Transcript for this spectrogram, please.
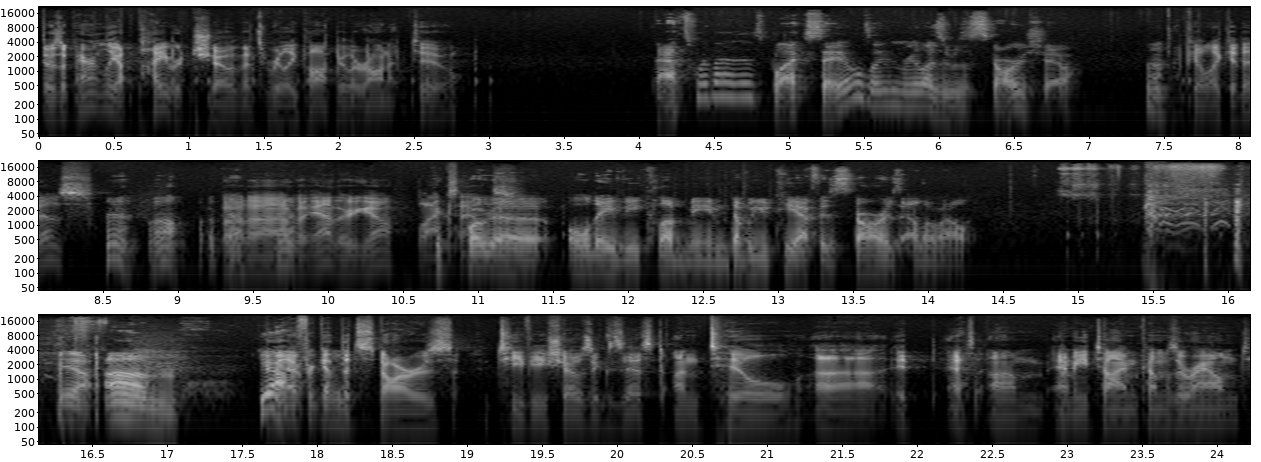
There's apparently a pirate show that's really popular on it too. That's where that is? Black Sails? I didn't realize it was a Starz show. I feel like it is. Huh, well, okay. But uh, yeah. but yeah, there you go. Black to quote a old AV Club meme, WTF is Starz, lol. yeah, um, yeah. I mean, I forget that Starz TV shows exist until uh, it um, Emmy time comes around.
